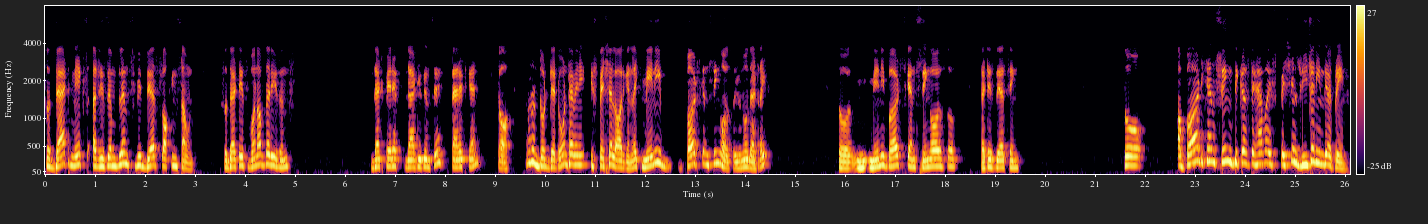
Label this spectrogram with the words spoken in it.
So that makes a resemblance with their flocking sound. So that is one of the reasons that parrot that you can say parrot can talk. No no they don't have any special organ. Like many birds can sing also. You know that right so many birds can sing also. That is their thing. So a bird can sing because they have a special region in their brain.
